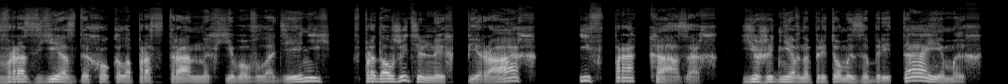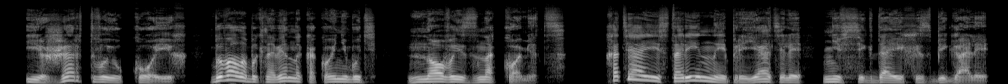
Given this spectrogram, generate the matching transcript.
в разъездах около пространных его владений, в продолжительных пирах и в проказах, ежедневно притом изобретаемых, и жертвою коих бывал обыкновенно какой-нибудь новый знакомец. Хотя и старинные приятели не всегда их избегали,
